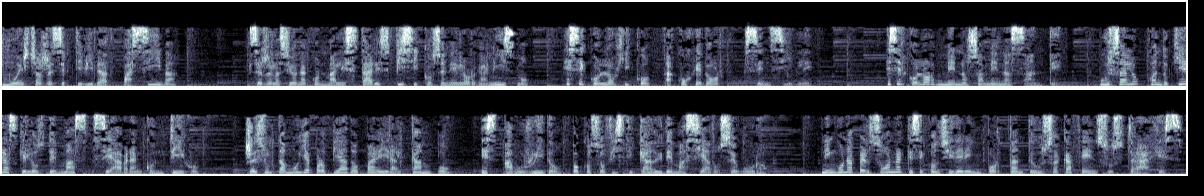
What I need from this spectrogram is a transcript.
muestra receptividad pasiva, se relaciona con malestares físicos en el organismo, es ecológico, acogedor, sensible. Es el color menos amenazante. Úsalo cuando quieras que los demás se abran contigo. Resulta muy apropiado para ir al campo, es aburrido, poco sofisticado y demasiado seguro. Ninguna persona que se considere importante usa café en sus trajes.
